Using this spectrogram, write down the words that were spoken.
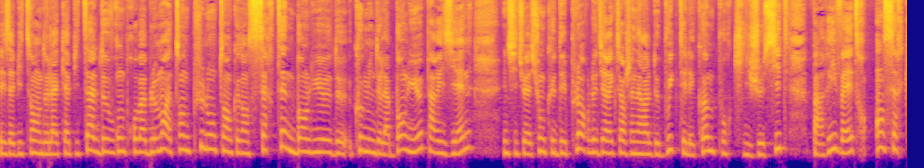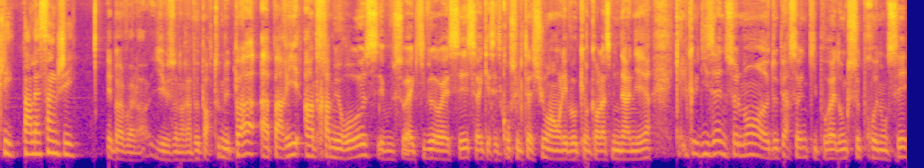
Les habitants de la capitale devront probablement attendre plus longtemps que dans certaines banlieues de, communes de la banlieue parisienne. Une situation que déplore le directeur général de Bouygues Télécom qui, je cite, Paris va être encerclé par la 5G. Et ben voilà, vous en aurez un peu partout, mais pas à Paris intramuros. Et vous savez à qui vous adressez. C'est vrai qu'il y a cette consultation, hein, on l'évoquait encore la semaine dernière. Quelques dizaines seulement euh, de personnes qui pourraient donc se prononcer,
